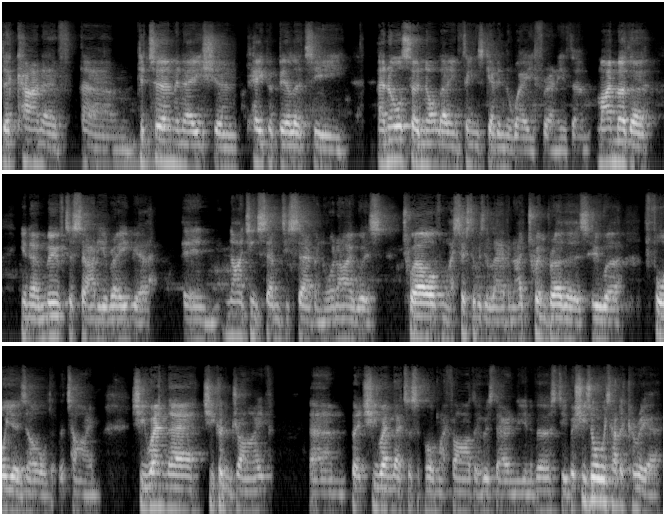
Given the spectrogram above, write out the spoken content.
the kind of um, determination, capability, and also not letting things get in the way for any of them. My mother, you know, moved to Saudi Arabia in 1977 when I was 12. My sister was 11. I had twin brothers who were four years old at the time. She went there. She couldn't drive, um, but she went there to support my father, who was there in the university. But she's always had a career.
